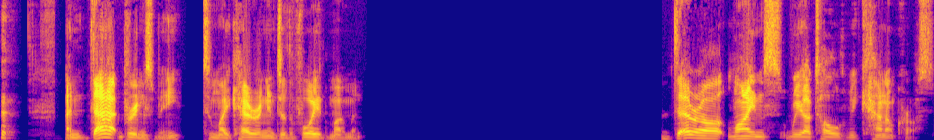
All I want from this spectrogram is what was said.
and that brings me to my caring into the void moment. There are lines we are told we cannot cross.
